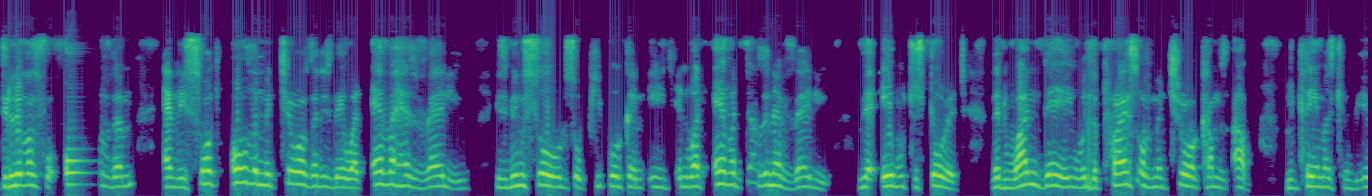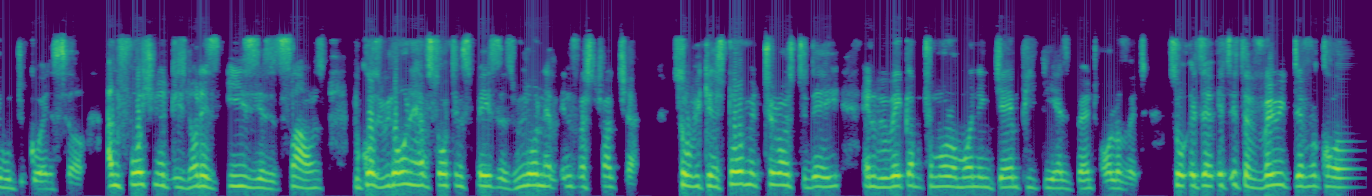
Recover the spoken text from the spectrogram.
delivers for all of them and they sort all the materials that is there whatever has value is being sold so people can eat, and whatever doesn't have value, we are able to store it. That one day, when the price of material comes up, reclaimers can be able to go and sell. Unfortunately, it's not as easy as it sounds because we don't have sorting spaces, we don't have infrastructure. So we can store materials today, and we wake up tomorrow morning, JMPD has burnt all of it. So it's a it's, it's a very difficult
